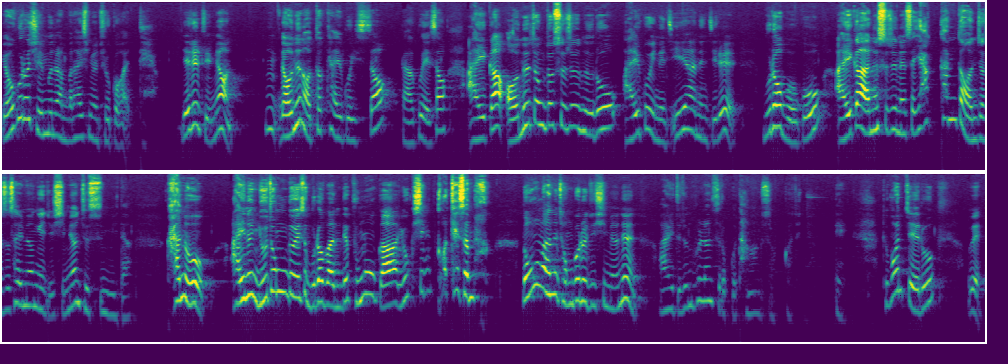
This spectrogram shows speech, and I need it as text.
역으로 질문을 한번 하시면 좋을 것 같아요. 예를 들면 음, 너는 어떻게 알고 있어? 라고 해서 아이가 어느 정도 수준으로 알고 있는지 이해하는지를 물어보고 아이가 아는 수준에서 약간 더 얹어서 설명해 주시면 좋습니다. 간혹 아이는 요 정도에서 물어봤는데 부모가 욕심껏 해서 막 너무 많은 정보를 주시면은 아이들은 혼란스럽고 당황스럽거든요. 네. 두 번째로 왜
